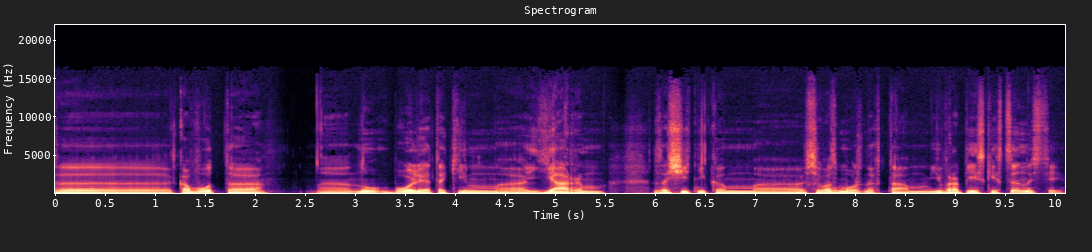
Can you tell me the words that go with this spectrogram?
э, кого-то, э, ну, более таким э, ярым защитником э, всевозможных там европейских ценностей,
